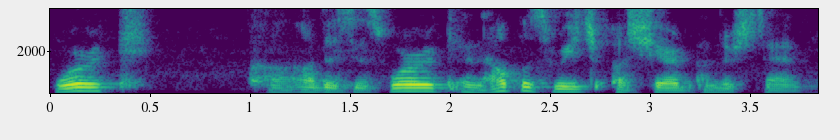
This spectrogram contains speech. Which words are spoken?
work, uh, others' work, and help us reach a shared understanding.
